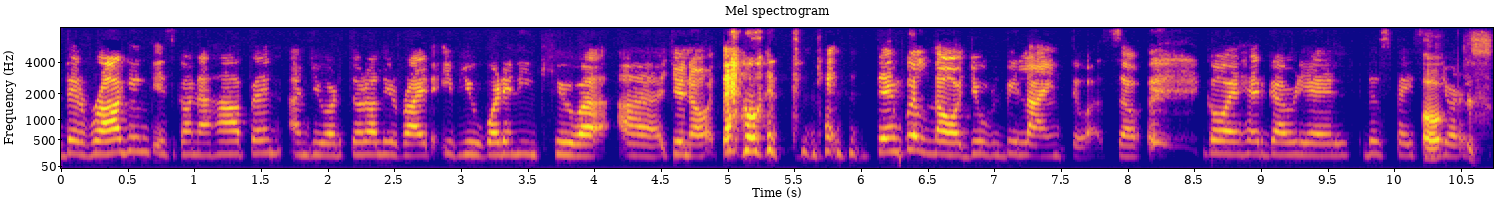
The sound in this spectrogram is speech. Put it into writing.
the rogging is going to happen, and you are totally right. If you weren't in Cuba, uh, you know, that would, then, then we'll know you will be lying to us. So go ahead, Gabriel. The space oh, is yours.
